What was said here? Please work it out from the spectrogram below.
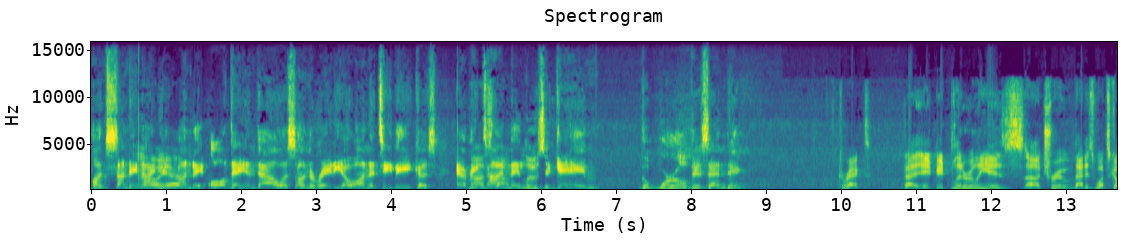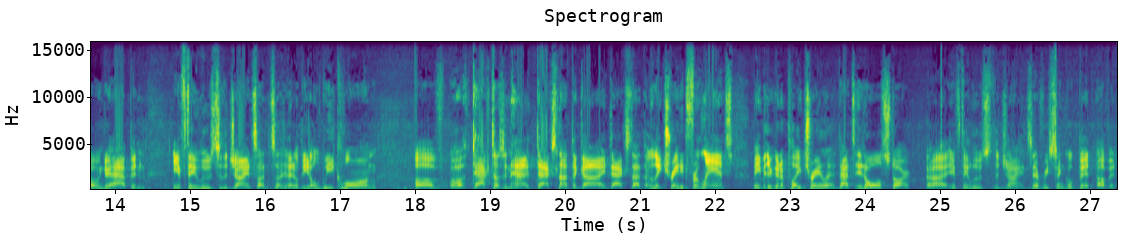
on Sunday night oh, yeah. and Monday, all day in Dallas, on the radio, on the TV, because every Non-stop. time they lose a game, the world is ending. Correct. Uh, it, it, literally is uh, true. That is what's going to happen if they lose to the Giants on Sunday night. It'll be a week long of oh Dak doesn't have Dak's not the guy. Dak's not. The, they traded for Lance. Maybe they're going to play Trey Lance. That's it. All start uh, if they lose to the Giants. Every single bit of it.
